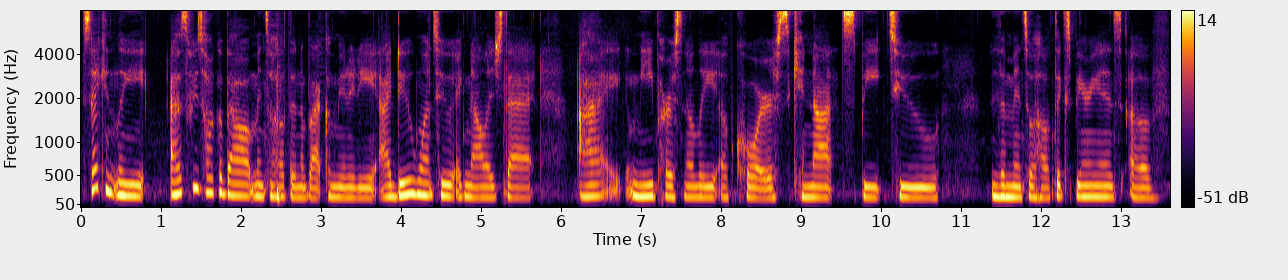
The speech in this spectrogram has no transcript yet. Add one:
Secondly, as we talk about mental health in the black community, I do want to acknowledge that I, me personally, of course, cannot speak to the mental health experience of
